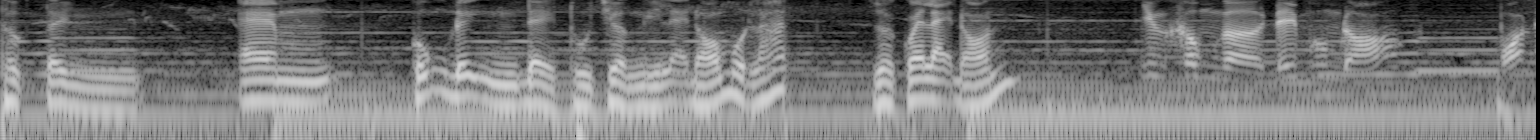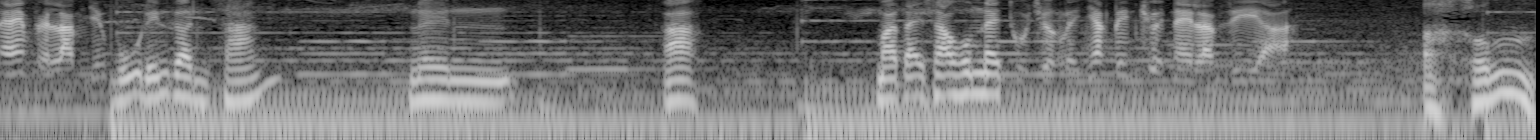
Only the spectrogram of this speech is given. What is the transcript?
Thực tình em cũng định để thủ trưởng nghỉ lại đó một lát Rồi quay lại đón. Nhưng không ngờ đêm hôm đó Bọn em phải làm nhiệm vụ đến gần sáng Nên À Mà tại sao hôm nay thủ trưởng lại nhắc đến chuyện này làm gì ạ? À không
